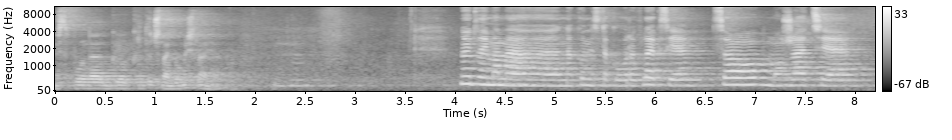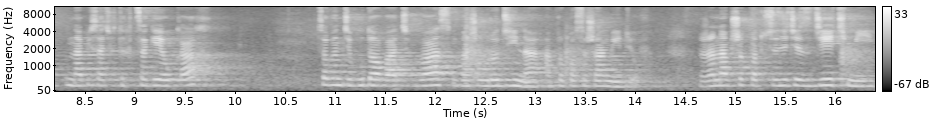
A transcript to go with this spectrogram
I wspólnego krytycznego myślenia. No i tutaj mamy e, na koniec taką refleksję, co możecie napisać w tych cegiełkach, co będzie budować Was i Waszą rodzinę a propos social mediów. Że na przykład siedzicie z dziećmi,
